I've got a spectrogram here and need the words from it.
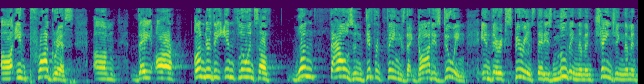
uh, in progress. Um, they are under the influence of 1,000 different things that God is doing in their experience that is moving them and changing them and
